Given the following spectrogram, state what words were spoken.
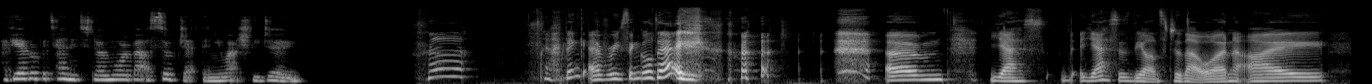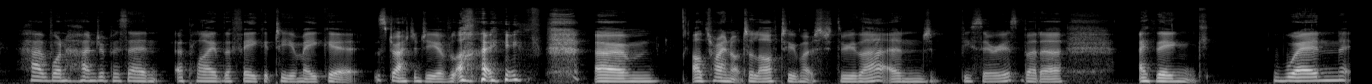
Have you ever pretended to know more about a subject than you actually do? I think every single day. um, yes, yes is the answer to that one. I have 100% applied the fake it till you make it strategy of life. um, I'll try not to laugh too much through that and be serious, but uh, I think when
